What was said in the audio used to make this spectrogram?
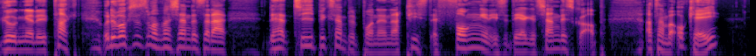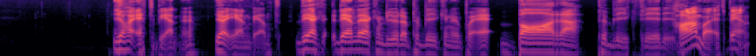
gungade i takt. Och det var också som att man kände sådär, det här typexempel på när en artist är fången i sitt eget kändisskap. Att han bara okej, jag har ett ben nu, jag är enbent. Det, det enda jag kan bjuda publiken nu på är bara publikfrieri. Har han bara ett ben?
